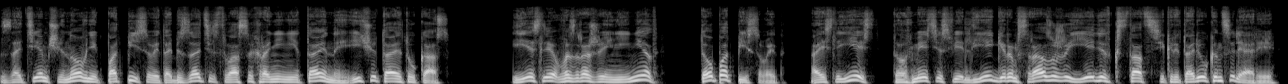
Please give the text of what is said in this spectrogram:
Затем чиновник подписывает обязательство о сохранении тайны и читает указ. Если возражений нет, то подписывает. А если есть, то вместе с фельдъегером сразу же едет к статс-секретарю канцелярии.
